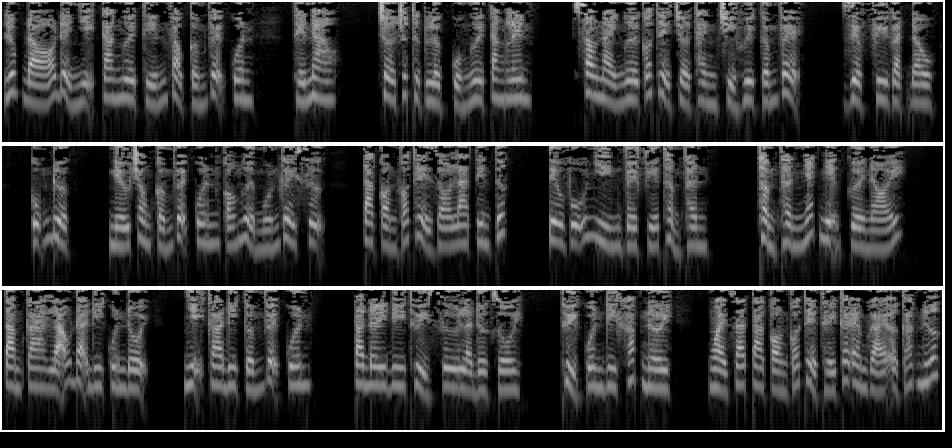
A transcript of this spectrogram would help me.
lúc đó để nhị ca ngươi tiến vào cấm vệ quân, thế nào? Chờ cho thực lực của ngươi tăng lên, sau này ngươi có thể trở thành chỉ huy cấm vệ. Diệp Phi gật đầu, cũng được, nếu trong cấm vệ quân có người muốn gây sự, ta còn có thể dò la tin tức. Tiêu Vũ nhìn về phía thẩm thần. Thẩm thần nhếch miệng cười nói, tam ca lão đại đi quân đội, nhị ca đi cấm vệ quân, ta đây đi thủy sư là được rồi. Thủy quân đi khắp nơi, ngoài ra ta còn có thể thấy các em gái ở các nước,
